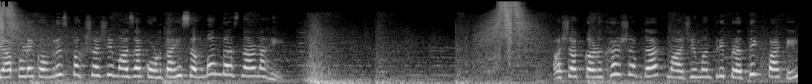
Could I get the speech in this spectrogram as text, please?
यापुढे काँग्रेस पक्षाशी माझा कोणताही संबंध असणार नाही. अशा कणखर शब्दात माजी मंत्री प्रतीक पाटील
